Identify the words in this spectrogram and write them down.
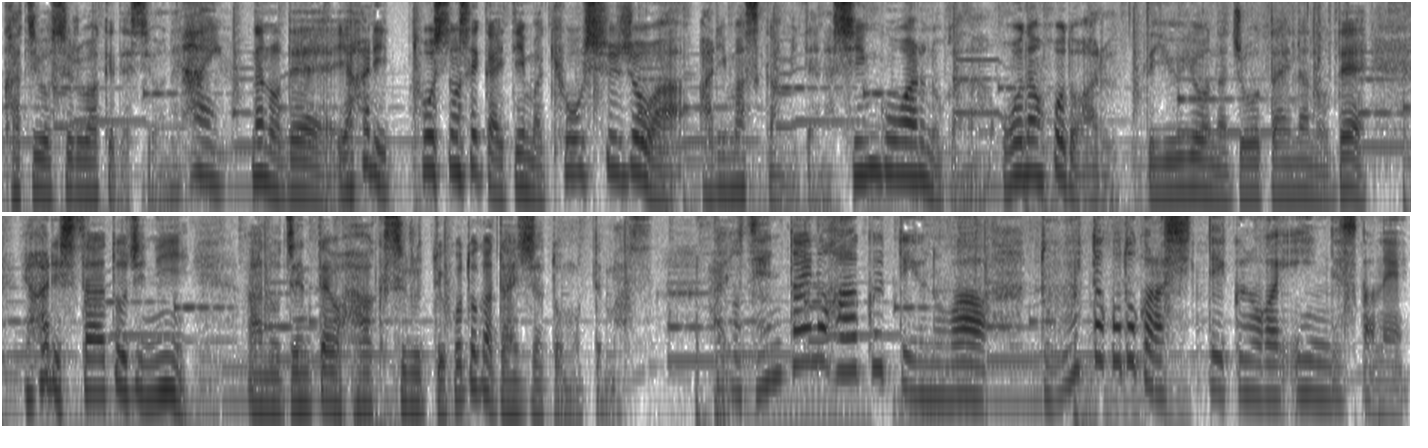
活用するわけですよね。はいなのでやはり投資の世界って今教習所はありますかみたいな信号あるのかな横断歩道あるっていうような状態なのでやはりスタート時にあの全体を把握するっていうことが大事だと思ってます。はい、全体の把握っていうのはどういったことから知っていくのがいいんですかね？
